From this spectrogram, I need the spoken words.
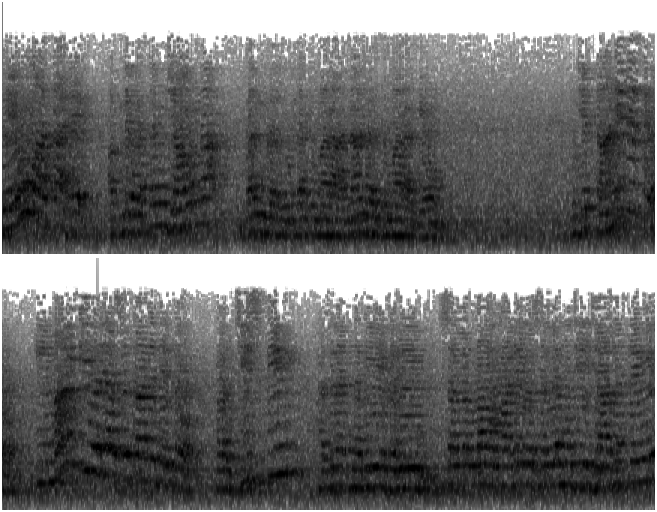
گیہوں آتا ہے، اپنے وطن جاؤں گا، بند کر دوں گا تمہارا، اناج اور تمہارا گیہوں۔ مجھے تانے دیتے ہو، ایمان کی وجہ سے تانے دیتے ہو۔ اور جس دن حضرت نبی کریم صلی اللہ علیہ وسلم مجھے اجازت دیں گے،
